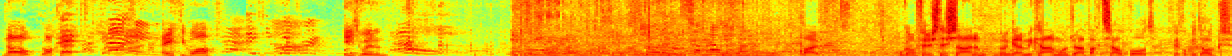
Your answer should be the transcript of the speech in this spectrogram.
No, Rocker. 80 what? He's winning. Right, we're going to finish this signing. I'm going to get in my car, I'm going to drive back to Southport, pick up my dogs,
